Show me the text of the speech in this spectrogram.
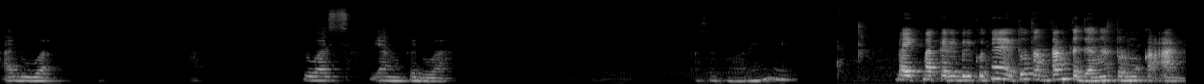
A2 luas yang kedua. Goreng. Eh. Baik, materi berikutnya yaitu tentang tegangan permukaan.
